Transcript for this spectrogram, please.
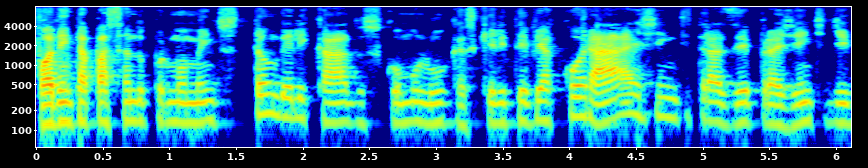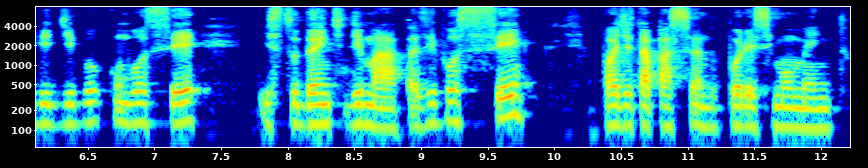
podem estar passando por momentos tão delicados como o Lucas, que ele teve a coragem de trazer para a gente, dividir com você, estudante de mapas. E você pode estar passando por esse momento.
